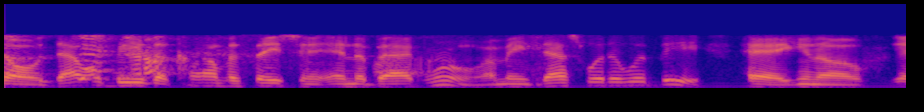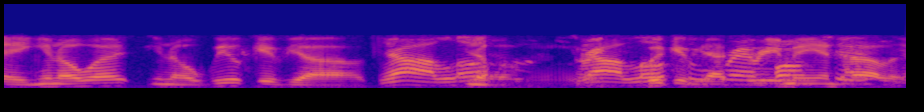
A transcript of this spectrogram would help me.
No, that would be the conversation in the back room. I mean, that's what it would be. Hey, you know, hey, you know what? You know, we'll give y'all, Y'all you low, know, y'all low we'll give y'all three million dollars.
